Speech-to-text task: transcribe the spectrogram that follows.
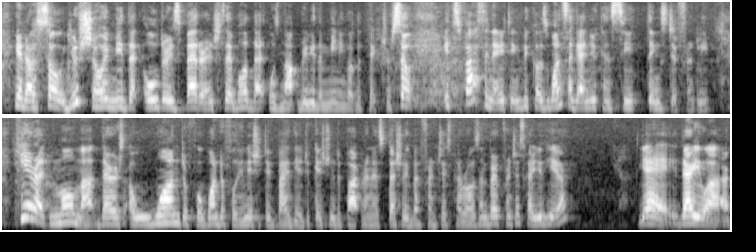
you know, so you're showing me that older is better. And she said, well, that was not really the meaning of the picture. So it's fascinating because once again, you can see things differently. Here at MoMA, there's a wonderful, wonderful initiative by the Education Department, especially by Francesca Rosenberg. Francesca, are you here? Yay, there you are.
